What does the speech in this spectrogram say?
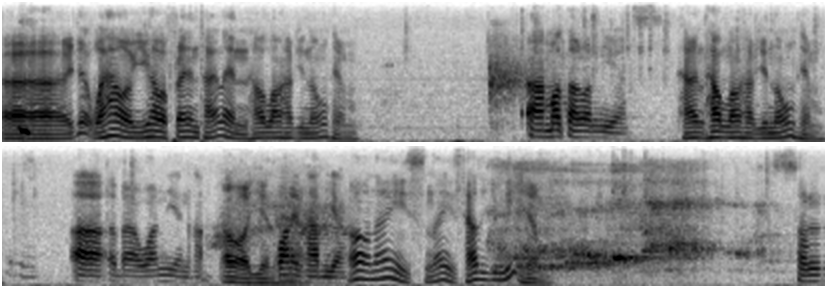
Uh, yeah, wow, you have a friend in Thailand. How long have you known him? Uh, more than one year. How how long have you known him? Uh, about one year and a half. Oh, a year and a One and a half. half year. Oh, nice, nice. How did you meet him? So,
